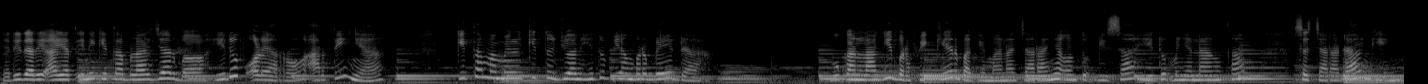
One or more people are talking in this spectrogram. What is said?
Jadi, dari ayat ini kita belajar bahwa hidup oleh Roh artinya kita memiliki tujuan hidup yang berbeda. Bukan lagi berpikir bagaimana caranya untuk bisa hidup menyenangkan secara daging,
